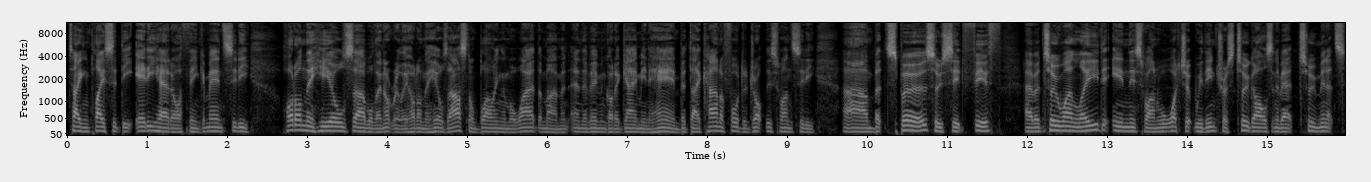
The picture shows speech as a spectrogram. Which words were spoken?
taking place at the Etihad, I think. Man City hot on the heels. Uh, well, they're not really hot on the heels. Arsenal blowing them away at the moment, and they've even got a game in hand, but they can't afford to drop this one, City. Um, but Spurs, who sit fifth, have a 2 1 lead in this one. We'll watch it with interest. Two goals in about two minutes.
